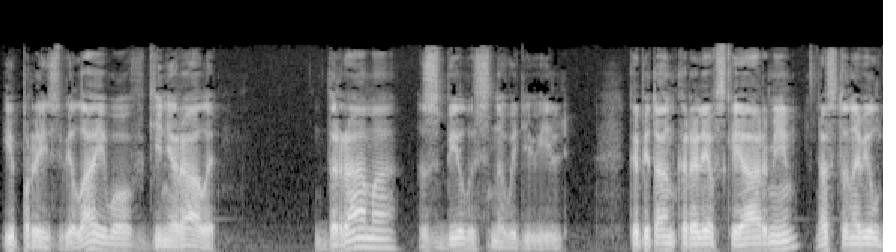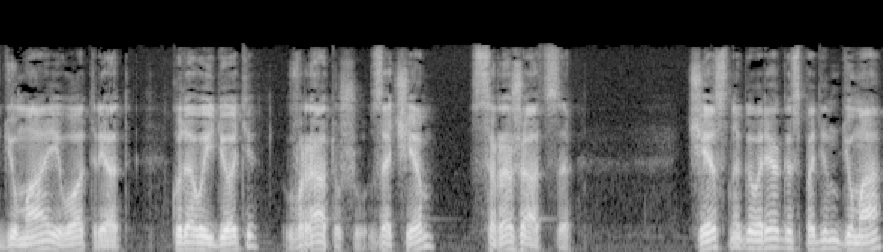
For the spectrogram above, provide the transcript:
и произвела его в генералы. Драма сбилась на водевиль. Капитан королевской армии остановил Дюма и его отряд. «Куда вы идете?» «В ратушу. Зачем?» «Сражаться». «Честно говоря, господин Дюма,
